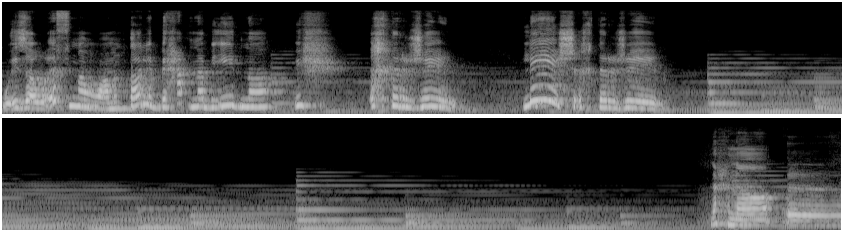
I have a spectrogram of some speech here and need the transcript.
وإذا وقفنا وعم نطالب بحقنا بإيدنا إيش؟ أخت الرجال. ليش أخت الرجال؟ نحن آه،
